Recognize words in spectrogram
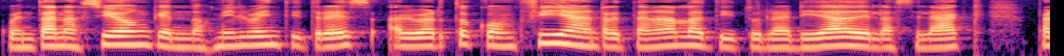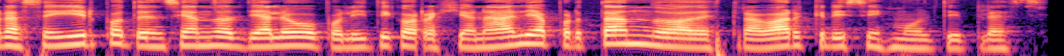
Cuenta Nación que en 2023 Alberto confía en retener la titularidad de la CELAC para seguir potenciando el diálogo político regional y aportando a destrabar crisis múltiples.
